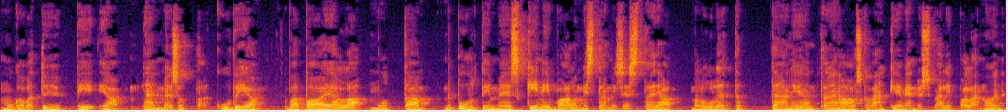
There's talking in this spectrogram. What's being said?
mukava tyyppi ja hän myös ottaa kuvia vapaa-ajalla, mutta me puhuttiin myös skinin valmistamisesta ja mä luulen, että tämä on ihan tällainen hauska vähän kevennysvälipala noin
